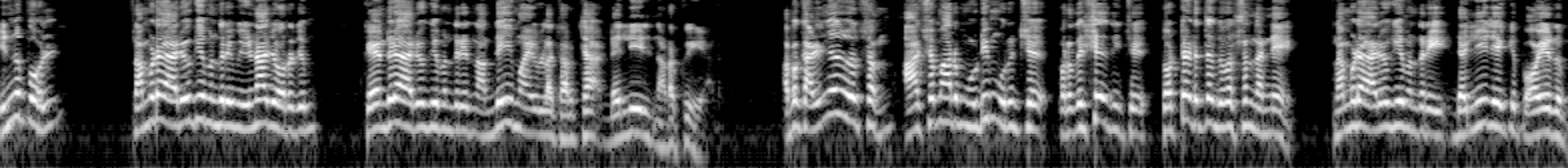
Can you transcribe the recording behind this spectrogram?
ഇന്നിപ്പോൾ നമ്മുടെ ആരോഗ്യമന്ത്രി വീണ ജോർജും കേന്ദ്ര ആരോഗ്യമന്ത്രി നദ്ദയുമായുള്ള ചർച്ച ഡൽഹിയിൽ നടക്കുകയാണ്. അപ്പോൾ കഴിഞ്ഞ ദിവസം ആശമാർ മുടി മുറിച്ച് പ്രതിഷേധിച്ച് തൊട്ടടുത്ത ദിവസം തന്നെ നമ്മുടെ ആരോഗ്യമന്ത്രി ഡൽഹിയിലേക്ക് പോയതും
